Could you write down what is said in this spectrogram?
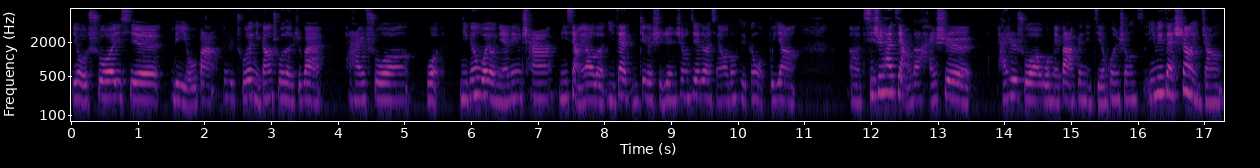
有说一些理由吧，就是除了你刚说的之外，她还说我。你跟我有年龄差，你想要的，你在你这个是人生阶段想要的东西跟我不一样，呃，其实他讲的还是还是说我没办法跟你结婚生子，因为在上一章，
